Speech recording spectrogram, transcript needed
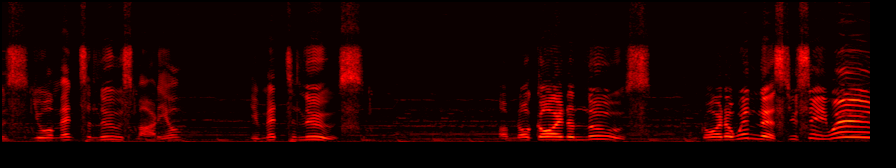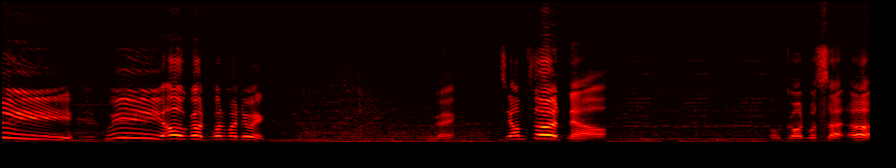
Cause you were meant to lose, Mario. You meant to lose. I'm not going to lose. I'm going to win this. You see, wee, wee. Oh God, what am I doing? Okay. See, I'm third now. Oh God, what's that? Uh.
